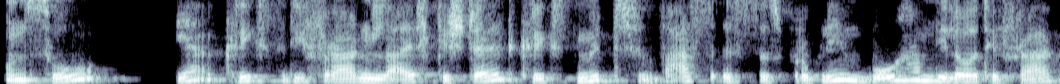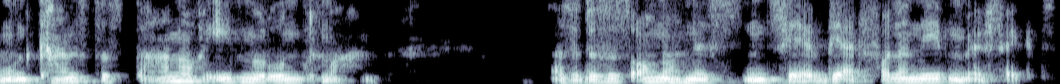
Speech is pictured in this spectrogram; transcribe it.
Und so ja, kriegst du die Fragen live gestellt, kriegst mit, was ist das Problem, wo haben die Leute Fragen und kannst das da noch eben rund machen. Also das ist auch noch eine, ein sehr wertvoller Nebeneffekt.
